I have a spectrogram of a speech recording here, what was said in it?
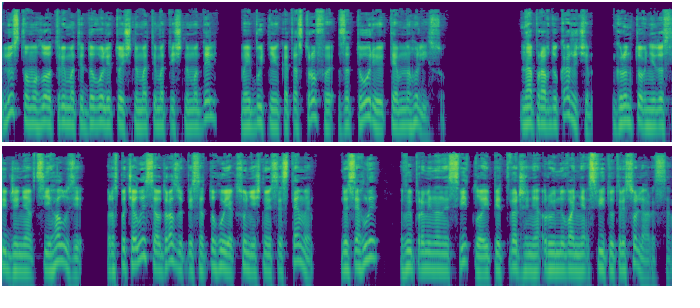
людство могло отримати доволі точну математичну модель майбутньої катастрофи за теорією темного лісу. Направду кажучи, ґрунтовні дослідження в цій галузі розпочалися одразу після того, як сонячної системи досягли випромінене світло і підтвердження руйнування світу Трисоляриса.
